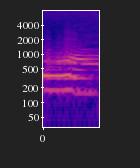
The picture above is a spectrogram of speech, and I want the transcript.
Mm-hmm.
